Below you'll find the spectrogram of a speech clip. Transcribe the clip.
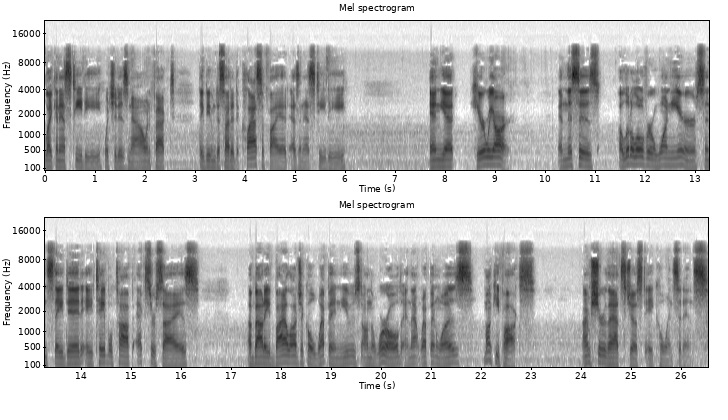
like an STD, which it is now. In fact, they've even decided to classify it as an STD. And yet, here we are. And this is a little over one year since they did a tabletop exercise about a biological weapon used on the world, and that weapon was monkeypox. I'm sure that's just a coincidence.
